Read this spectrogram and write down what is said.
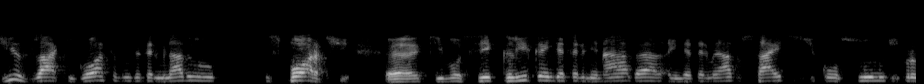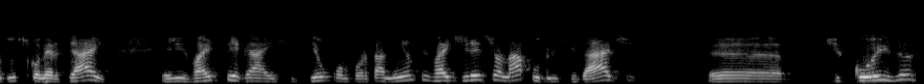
diz lá que gosta de um determinado esporte, uh, que você clica em, determinada, em determinados sites de consumo de produtos comerciais, ele vai pegar esse seu comportamento e vai direcionar a publicidade uh, de coisas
